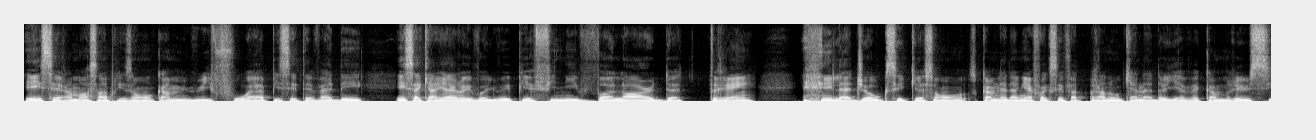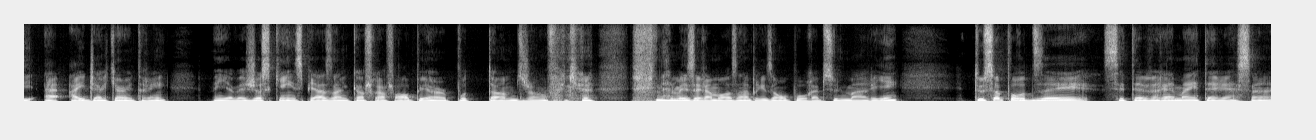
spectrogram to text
et s'est ramassé en prison comme huit fois, puis s'est évadé. Et sa carrière a évolué, puis il a fini voleur de train. Et la joke, c'est que son, comme la dernière fois qu'il s'est fait prendre au Canada, il avait comme réussi à hijacker un train, mais il y avait juste 15$ dans le coffre-fort, puis un pot de toms, genre. Que, finalement, il s'est ramassé en prison pour absolument rien. Tout ça pour dire, c'était vraiment intéressant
